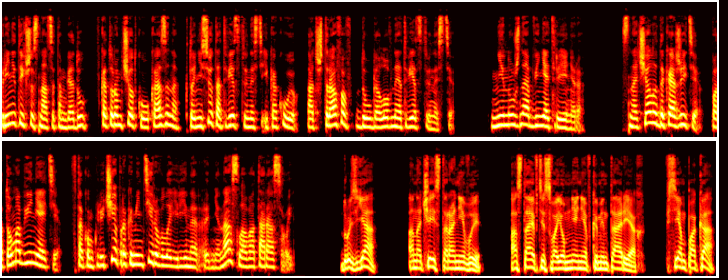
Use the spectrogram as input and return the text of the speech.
принятый в 2016 году, в котором четко указано, кто несет ответственность и какую, от штрафов до уголовной ответственности. Не нужно обвинять тренера. Сначала докажите, потом обвиняйте. В таком ключе прокомментировала Ирина Роднина слова Тарасовой. Друзья, а на чьей стороне вы? Оставьте свое мнение в комментариях. Всем пока!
